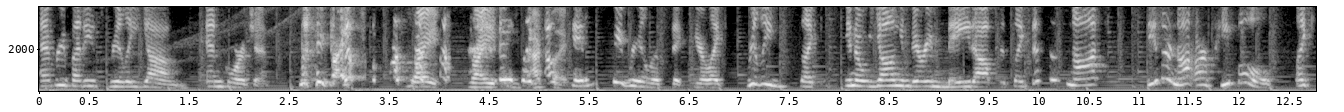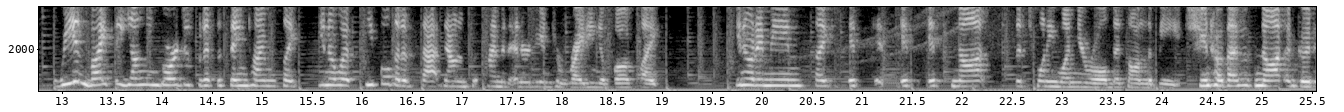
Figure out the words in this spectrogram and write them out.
everybody's really young and gorgeous. Right, right, right. It's exactly. like, okay, let's be realistic here. Like, really, like, you know, young and very made up. It's like, this is not, these are not our people. Like, we invite the young and gorgeous, but at the same time, it's like, you know what? People that have sat down and put time and energy into writing a book, like, you know what I mean? Like, it, it, it it's not the 21 year old that's on the beach. You know, that is not a good,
